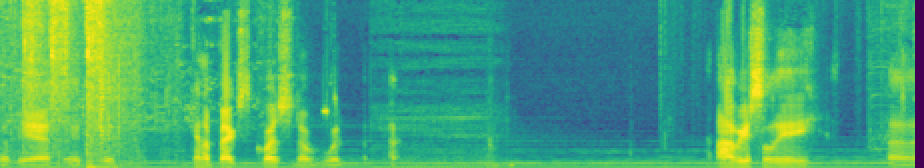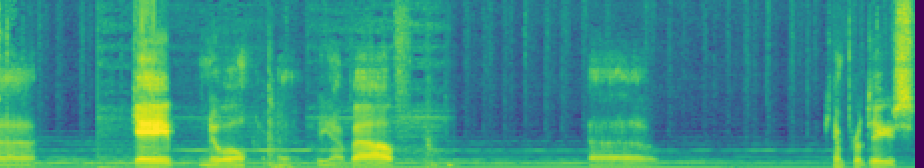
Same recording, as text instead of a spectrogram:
But yeah, it, it kind of begs the question of what. Obviously, uh, Gabe Newell, uh, you know, Valve, uh, can produce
